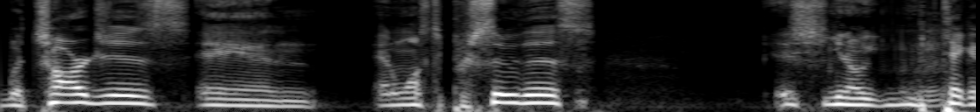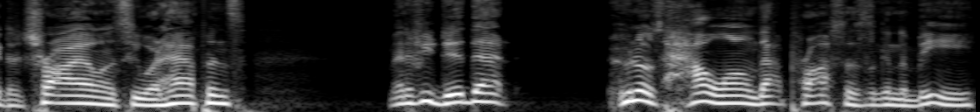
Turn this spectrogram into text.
with charges and and wants to pursue this. You know, you mm-hmm. take it to trial and see what happens. Man, if you did that, who knows how long that process is going to be?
